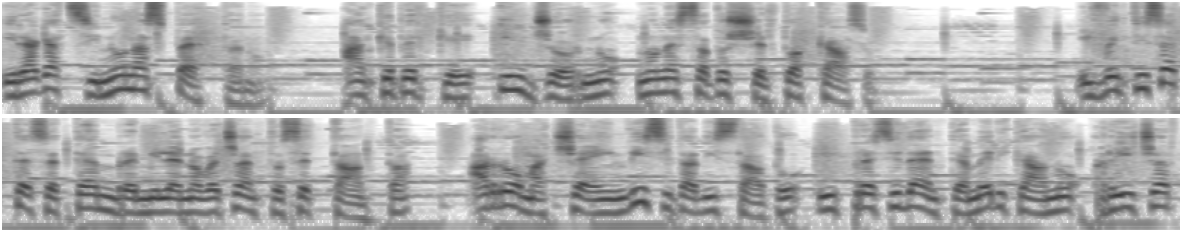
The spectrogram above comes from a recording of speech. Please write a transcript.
i ragazzi non aspettano, anche perché il giorno non è stato scelto a caso. Il 27 settembre 1970 a Roma c'è in visita di Stato il presidente americano Richard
